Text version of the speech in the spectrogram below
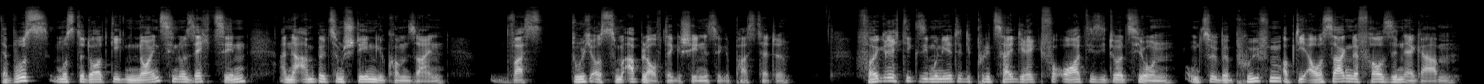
Der Bus musste dort gegen 19.16 Uhr an der Ampel zum Stehen gekommen sein, was durchaus zum Ablauf der Geschehnisse gepasst hätte. Folgerichtig simulierte die Polizei direkt vor Ort die Situation, um zu überprüfen, ob die Aussagen der Frau Sinn ergaben.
